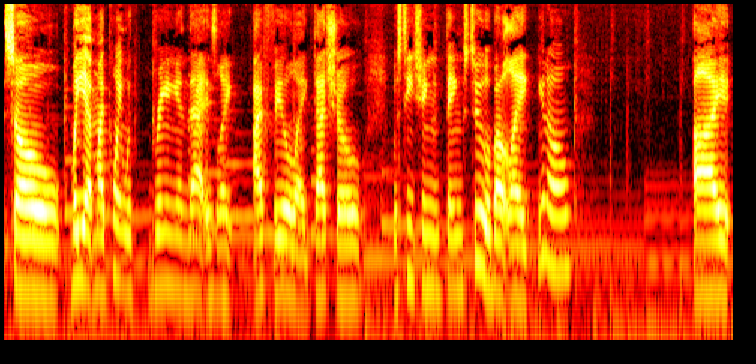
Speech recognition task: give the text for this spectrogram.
so, but yeah, my point with bringing in that is like I feel like that show was teaching things too about like you know I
